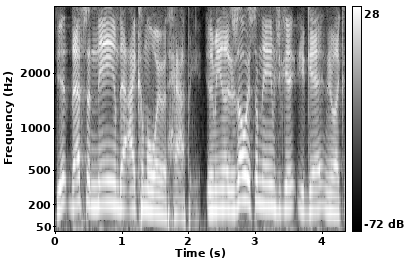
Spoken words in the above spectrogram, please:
yeah, that's a name that I come away with happy. You know what I mean, like there's always some names you get you get, and you're like,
